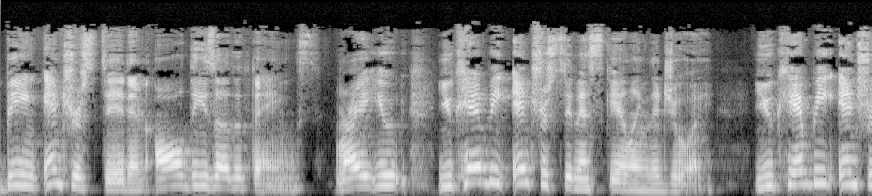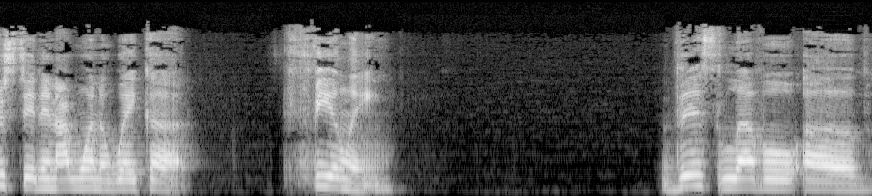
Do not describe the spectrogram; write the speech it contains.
being interested in all these other things, right? You, you can't be interested in scaling the joy. You can't be interested in, I want to wake up feeling this level of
